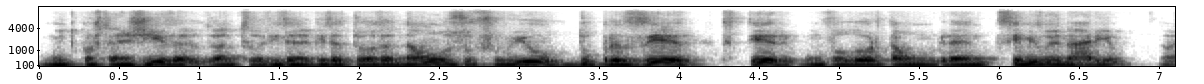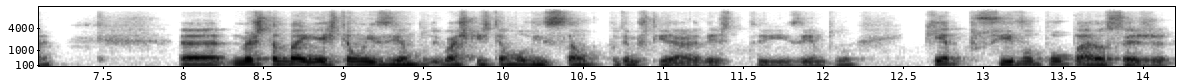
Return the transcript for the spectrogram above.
muito constrangida durante a vida, a vida toda, não usufruiu do prazer de ter um valor tão grande, de ser milionário, não é? Uh, mas também este é um exemplo, eu acho que isto é uma lição que podemos tirar deste exemplo, que é possível poupar, ou seja,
